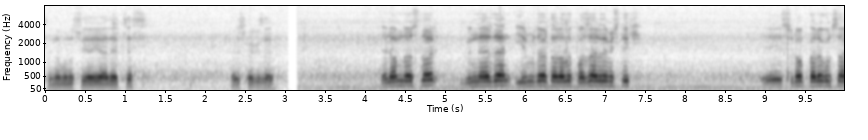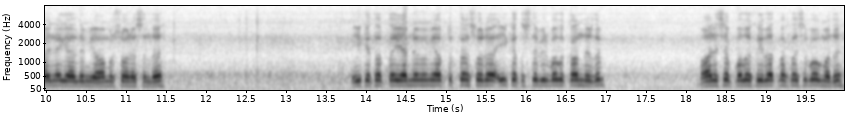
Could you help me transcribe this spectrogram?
Şimdi bunu suya iade edeceğiz. Görüşmek üzere. Selam dostlar. Günlerden 24 Aralık Pazar demiştik. Ee, Sinop Karakum sahiline geldim yağmur sonrasında. İlk etapta yemlememi yaptıktan sonra ilk atışta bir balık kandırdım. Maalesef balığı hıylatmak nasip olmadı.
